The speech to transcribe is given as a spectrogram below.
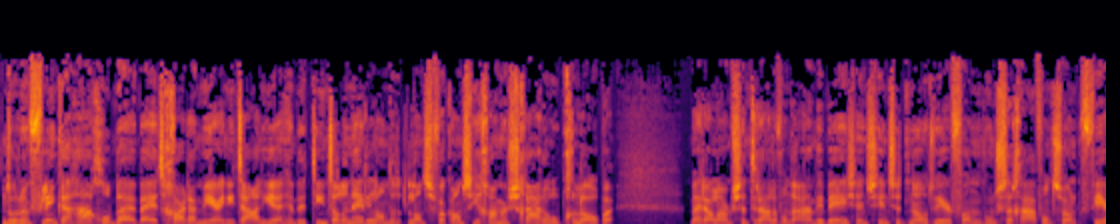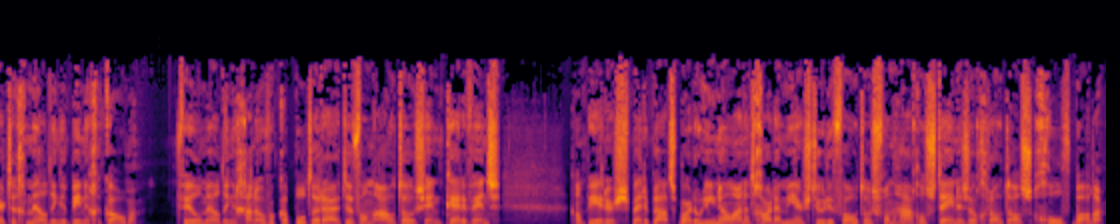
Door een flinke hagelbui bij het Gardameer in Italië hebben tientallen Nederlandse vakantiegangers schade opgelopen. Bij de alarmcentrale van de ANWB zijn sinds het noodweer van woensdagavond zo'n 40 meldingen binnengekomen. Veel meldingen gaan over kapotte ruiten van auto's en caravans. Kampeerders bij de plaats Bardolino aan het Gardameer stuurden foto's van hagelstenen zo groot als golfballen.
